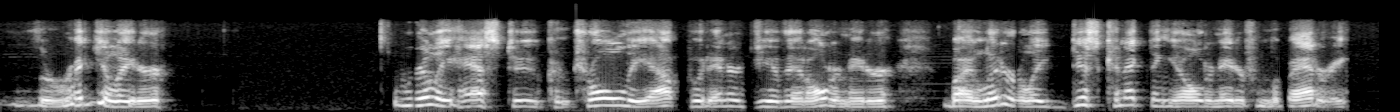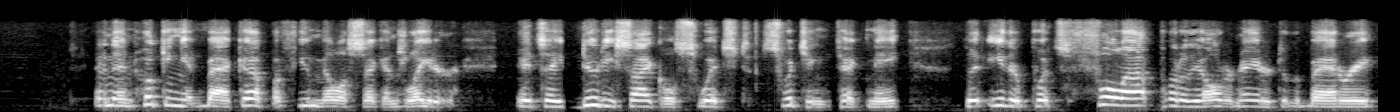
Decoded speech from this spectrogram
the regulator really has to control the output energy of that alternator by literally disconnecting the alternator from the battery and then hooking it back up a few milliseconds later. It's a duty cycle switched switching technique that either puts full output of the alternator to the battery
